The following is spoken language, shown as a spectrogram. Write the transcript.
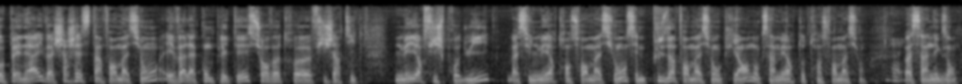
OpenAI va chercher cette information et va la compléter sur votre euh, fiche article. Une meilleure fiche produit, bah, c'est une meilleure transformation, c'est plus d'informations au client, donc c'est un meilleur taux de transformation. Bah, c'est un exemple.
